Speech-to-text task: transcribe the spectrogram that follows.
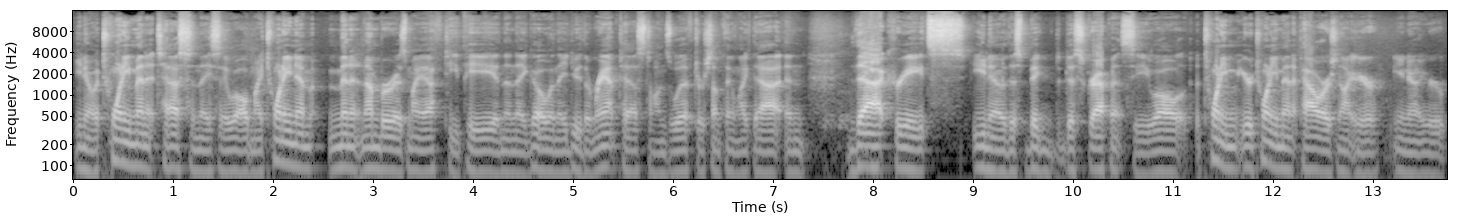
you know a 20 minute test and they say well my 20 minute number is my ftp and then they go and they do the ramp test on zwift or something like that and that creates you know this big discrepancy well 20 your 20 minute power is not your you know your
